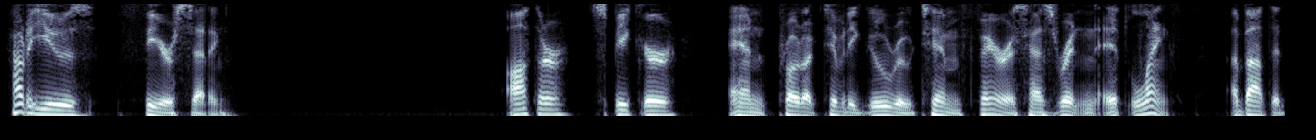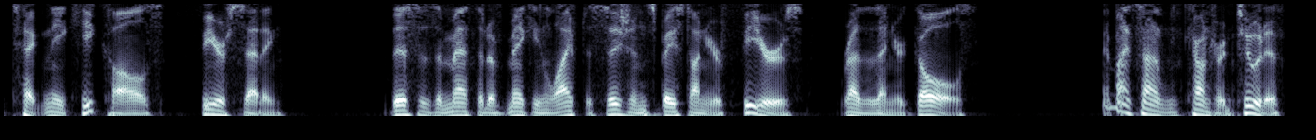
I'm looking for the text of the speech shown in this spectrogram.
How to use fear setting. Author, speaker, and productivity guru Tim Ferriss has written at length about the technique he calls fear setting. This is a method of making life decisions based on your fears rather than your goals. It might sound counterintuitive,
